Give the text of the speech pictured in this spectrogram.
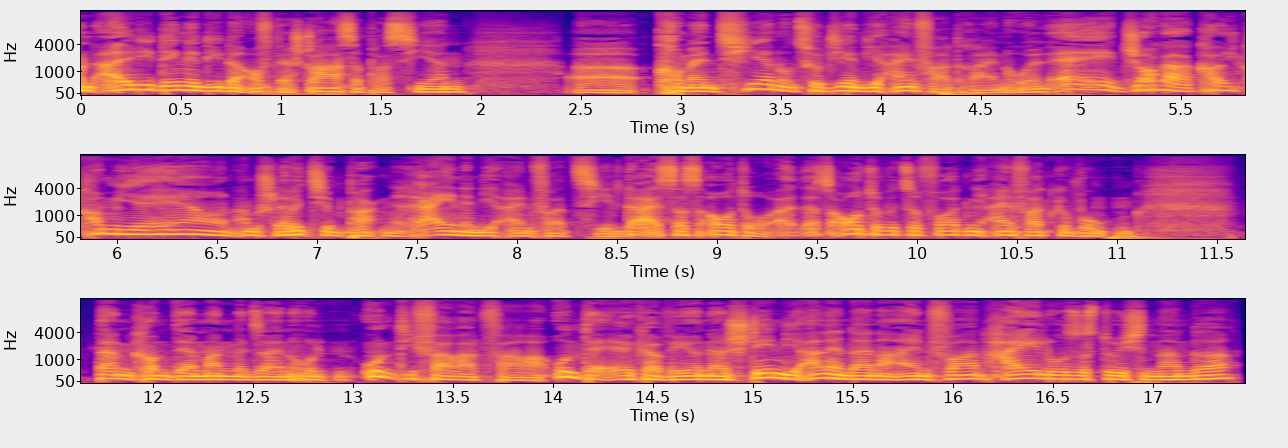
und all die Dinge, die da auf der Straße passieren, äh, kommentieren und zu dir in die Einfahrt reinholen. Ey, Jogger, komm, komm hierher und am Schleppchen packen, rein in die Einfahrt ziehen. Da ist das Auto. Das Auto wird sofort in die Einfahrt gewunken. Dann kommt der Mann mit seinen Hunden und die Fahrradfahrer und der LKW und dann stehen die alle in deiner Einfahrt, heilloses Durcheinander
